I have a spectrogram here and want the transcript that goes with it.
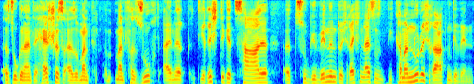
äh, sogenannte Hashes, also man, man versucht eine, die richtige Zahl äh, zu gewinnen durch Rechenleistung, die kann man nur durch Raten gewinnen.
